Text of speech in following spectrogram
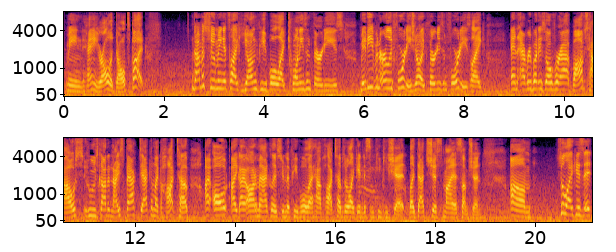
I mean, hey, you're all adults, but I'm assuming it's like young people, like 20s and 30s, maybe even early 40s, you know, like 30s and 40s, like, and everybody's over at Bob's house who's got a nice back deck and like a hot tub. I all like I automatically assume that people that have hot tubs are like into some kinky shit. Like that's just my assumption. Um so like is it,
